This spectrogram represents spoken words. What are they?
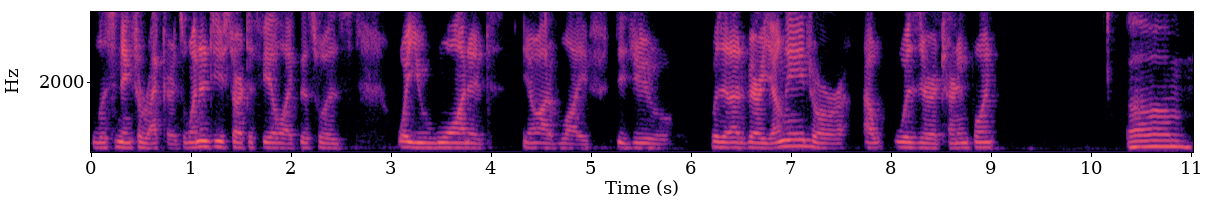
listening to records? When did you start to feel like this was what you wanted, you know, out of life? Did you was it at a very young age or was there a turning point? Um,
